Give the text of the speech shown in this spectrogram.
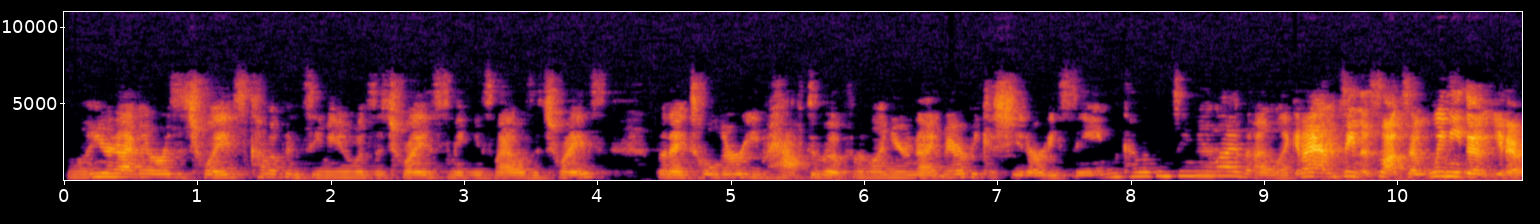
well, Your Nightmare was a choice. Come Up and See Me was a choice. Make Me Smile was a choice. But I told her you have to vote for Linear Nightmare because she had already seen Come Up and See Me Mm. live. And I'm like, and I haven't seen this song, so we need to, you know.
